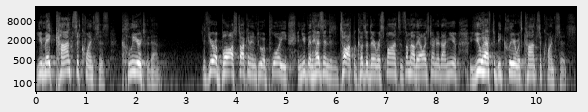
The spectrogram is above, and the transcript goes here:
You make consequences clear to them. If you're a boss talking into an employee and you've been hesitant to talk because of their response and somehow they always turn it on you, you have to be clear with consequences.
